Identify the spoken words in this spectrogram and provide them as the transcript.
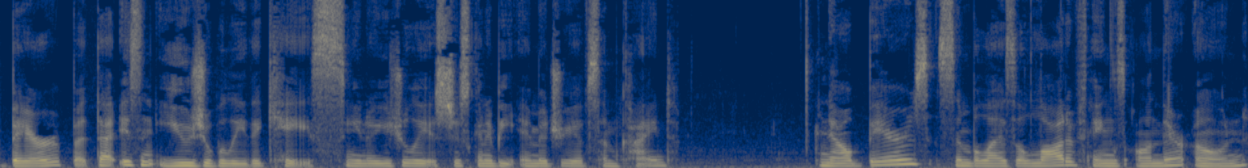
bear, but that isn't usually the case. You know, usually it's just going to be imagery of some kind. Now, bears symbolize a lot of things on their own,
